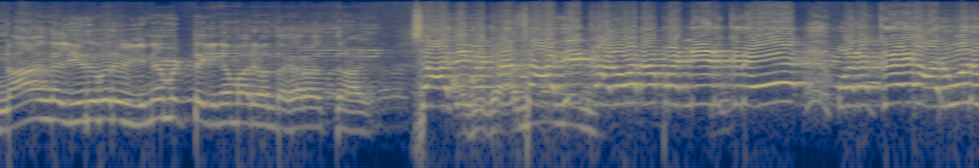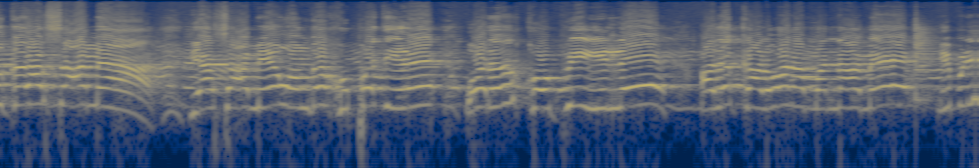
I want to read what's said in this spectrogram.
நாங்கள் இருவரும் இனமிட்ட இனமாறி வந்த காரணத்தினால் சாதி விட்டு சாதி கல்வனை பண்ணி இருக்கிறேன் உனக்கு அறுவருக்கு தான் சாமி என் சாமி உங்க குப்பத்தில ஒரு கொப்பி இல்ல அத கல்வனம் பண்ணாம இப்படி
